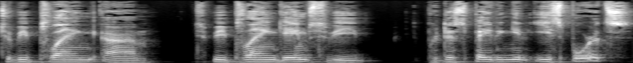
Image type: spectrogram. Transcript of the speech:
to be playing um, to be playing games to be participating in esports?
